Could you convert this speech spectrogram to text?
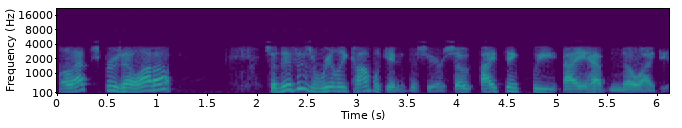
Well, that screws that a lot up. So this is really complicated this year. So I think we, I have no idea.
